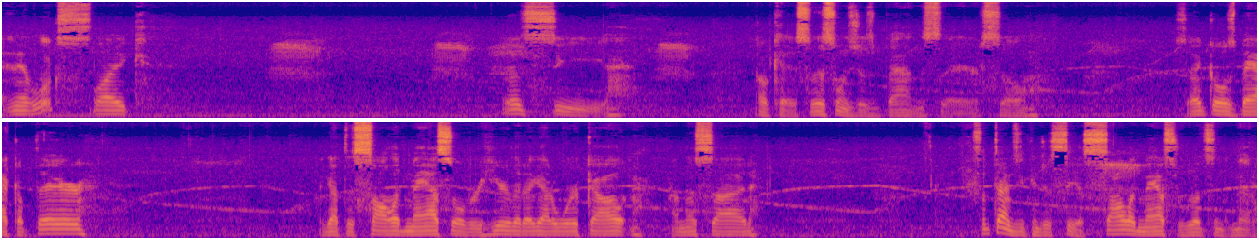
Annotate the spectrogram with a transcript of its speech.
And it looks like, let's see. Okay, so this one's just bends there, so, so that goes back up there. I got this solid mass over here that I got to work out on this side. Sometimes you can just see a solid mass of roots in the middle.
